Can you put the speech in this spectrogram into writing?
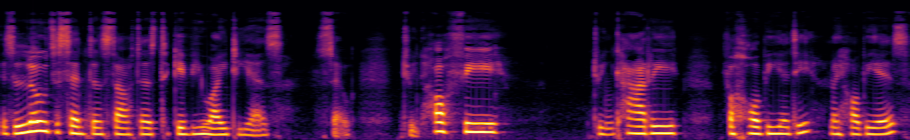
is loads of sentence starters to give you ideas. So, dwi'n hoffi, dwi'n caru, fy hobi ydy, my hobby is.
